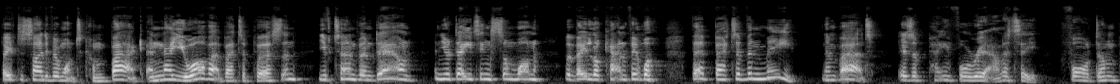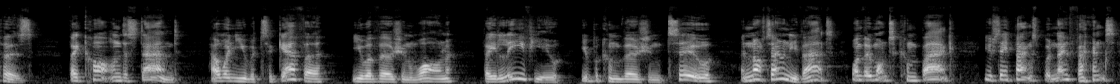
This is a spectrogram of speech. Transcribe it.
They've decided they want to come back, and now you are that better person. You've turned them down, and you're dating someone that they look at and think, well, they're better than me. And that is a painful reality for dumpers. They can't understand how when you were together, you were version 1, they leave you, you become version 2, and not only that, when they want to come back, you say thanks, but no thanks,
